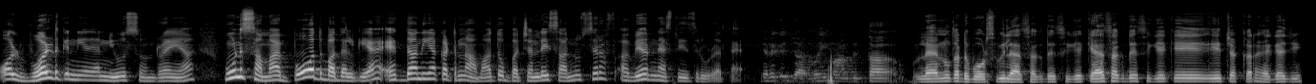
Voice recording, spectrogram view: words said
올 ਵਰਲਡ ਕਿੰਨੀਆਂ ਨਿਊਜ਼ ਸੁਣ ਰਹੇ ਆ, ਹੁਣ ਸਮਾਂ ਬਹੁਤ ਬਦਲ ਗਿਆ ਐਦਾਂ ਦੀਆਂ ਘਟਨਾਵਾਂ ਤੋਂ ਬਚਣ ਲਈ ਸਾਨੂੰ ਸਿਰਫ ਅਵੇਅਰਨੈਸ ਦੀ ਜ਼ਰੂਰਤ ਹੈ। ਕਹਿ ਕਿ ਜਾਨੋਂ ਹੀ ਮਾਰ ਦਿੱਤਾ, ਲੈਣ ਨੂੰ ਤਾਂ ਡਿਵੋਰਸ ਵੀ ਲੈ ਸਕਦੇ ਸੀਗੇ। ਕਹਿ ਸਕਦੇ ਸੀਗੇ ਕਿ ਇਹ ਚੱਕਰ ਹੈਗਾ ਜੀ,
